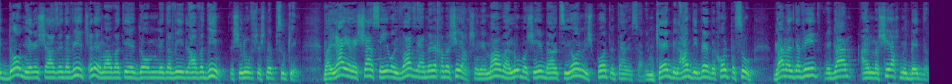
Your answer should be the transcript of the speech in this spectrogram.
אדום ירשה זה דוד, שנאמר ותהיה אדום לדוד לעבדים, זה שילוב של שני פסוקים. והיה ירשה שעיר אויביו זה המלך המשיח, שנאמר ועלו מושיעים בהר ציון לשפוט את הר עשיו. אם כן, בלעם דיבר בכל פסוק גם על דוד וגם על משיח מבית דוד.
